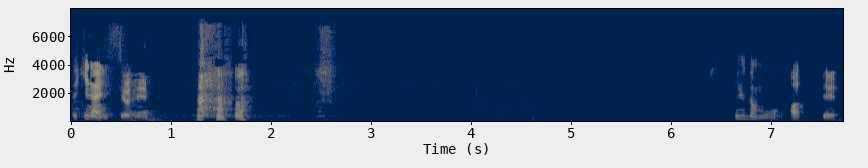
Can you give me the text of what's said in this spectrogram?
できないんですよね。っていうのもあって、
